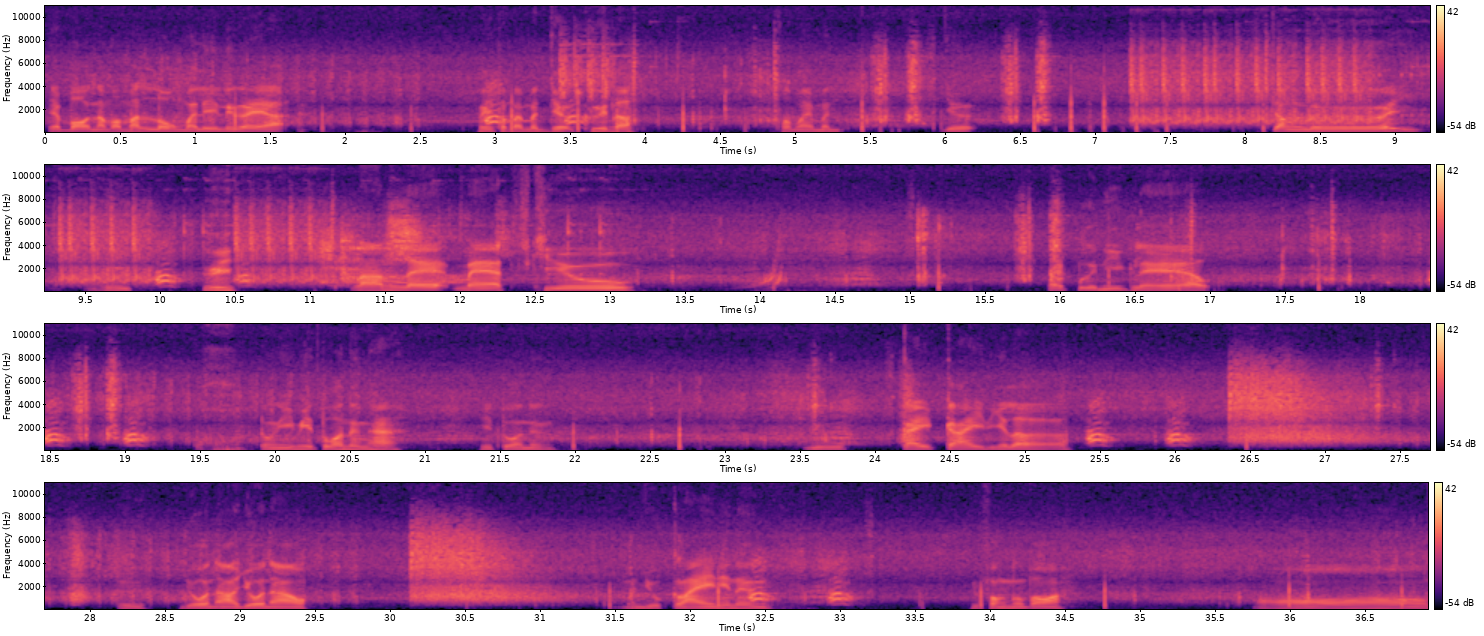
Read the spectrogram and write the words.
อย่าบอกนะว่ามันลงมาเรื่อยๆอะ เฮ้ยทำไมมันเยอะขึ้นอะทำไมมันเยอะ จังเลย นี่ เฮ้ย นั่นแหละแมทคิวได้ปืนนี่อีกแล้ว ตรงนี้มีตัวหนึ่งฮะ มีตัวหนึ่ง อยู่ใกล้ๆนี้เหรอเออโยนเอาโยนเอา มันอยู่ไกลนิดนึง อยู่ฝั่งนู้นปะวะ อ๋อ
